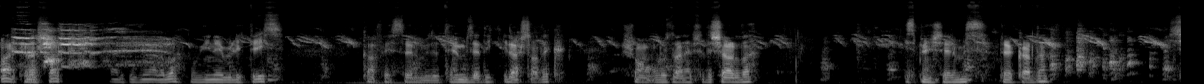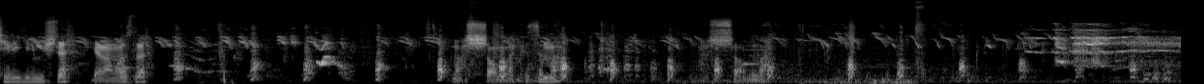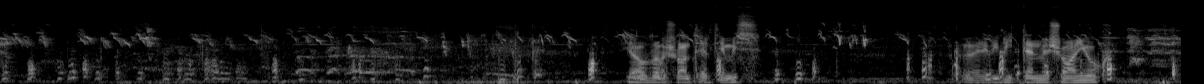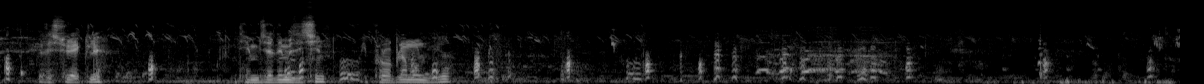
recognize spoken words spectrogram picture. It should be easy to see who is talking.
Speaker 1: Arkadaşlar herkese merhaba. Bugün yine birlikteyiz. Kafeslerimizi temizledik, ilaçladık. Şu an horozların hepsi dışarıda. İspençlerimiz tekrardan içeri girmişler. Yaramazlar. Maşallah kızıma. Maşallah. Yavruları şu an tertemiz. Öyle bir bitlenme şu an yok. Ve sürekli temizlediğimiz için bir problem olmuyor.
